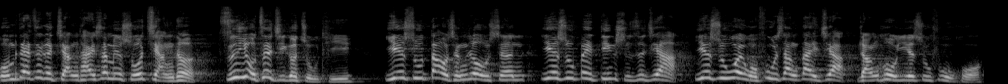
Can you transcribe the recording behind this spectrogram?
我们在这个讲台上面所讲的，只有这几个主题：耶稣道成肉身，耶稣被钉十字架，耶稣为我付上代价，然后耶稣复活。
